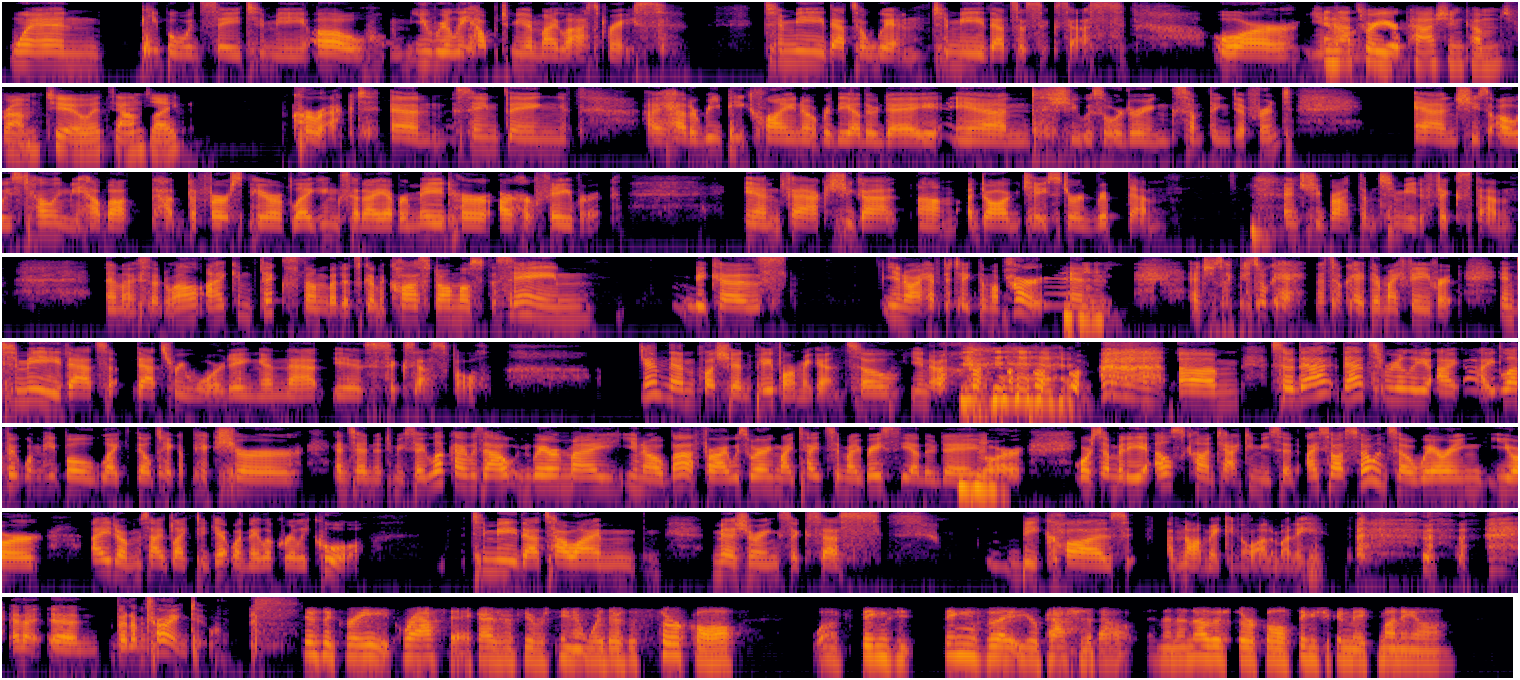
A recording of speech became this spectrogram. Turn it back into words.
when people would say to me, Oh, you really helped me in my last race. To me, that's a win. To me, that's a success. Or, you and know, that's where your passion comes from, too, it sounds like. Correct. And same thing. I had a repeat client over the other day and she was ordering something different. And she's always telling me how about the first pair of leggings that I ever made her are her favorite. In fact, she got um, a dog chased her and ripped them. and she brought them to me to fix them. And I said, Well, I can fix them, but it's going to cost almost the same because you know, I have to take them apart. Mm-hmm. And and she's like, It's okay. That's okay. They're my favorite. And to me, that's that's rewarding and that is successful. And then plus she had to pay for them again. So, you know. um, so that that's really I, I love it when people like they'll take a picture and send it to me, say, Look, I was out and wearing my, you know, buff or I was wearing my tights in my race the other day mm-hmm. or or somebody else contacting me said, I saw so and so wearing your items I'd like to get when they look really cool. To me, that's how I'm measuring success because I'm not making a lot of money. and I and but I'm trying to. There's a great graphic. I don't know if you've ever seen it where there's a circle of things things that you're passionate about, and then another circle things you can make money on.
